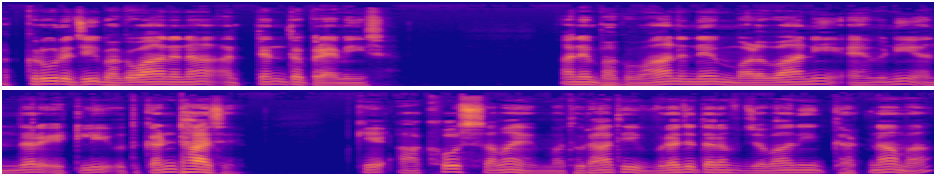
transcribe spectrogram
અક્રૂરજી ભગવાનના અત્યંત પ્રેમી છે અને ભગવાનને મળવાની એમની અંદર એટલી ઉત્કંઠા છે કે આખો સમય મથુરાથી વ્રજ તરફ જવાની ઘટનામાં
